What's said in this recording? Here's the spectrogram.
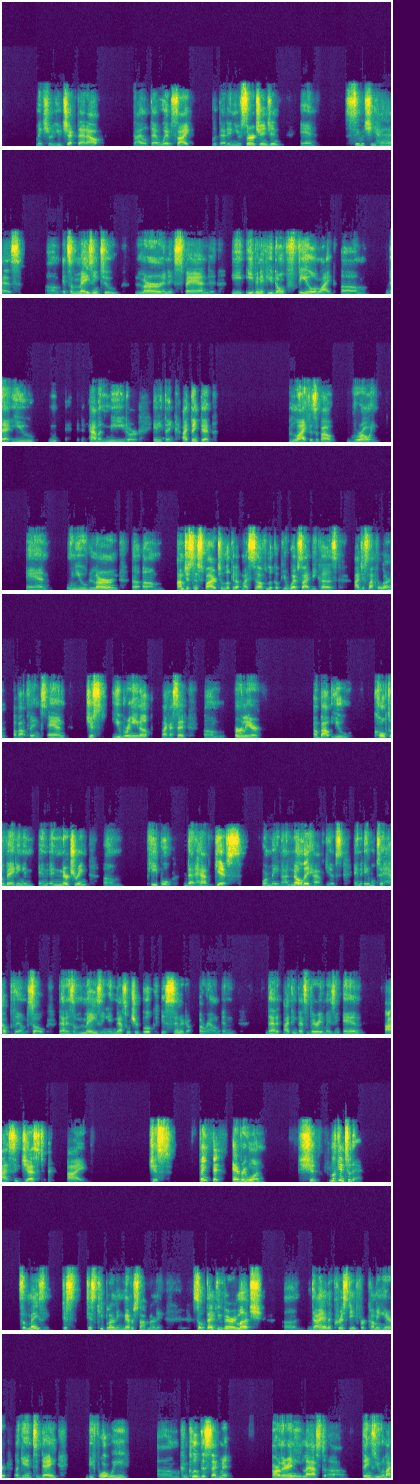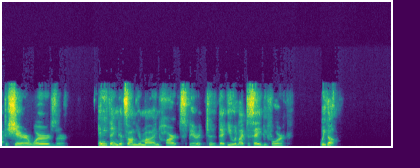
Make sure you check that out. Dial up that website, put that in your search engine, and see what she has. Um, it's amazing to learn and expand, even if you don't feel like um, that you have a need or anything. I think that life is about growing. And when you learn, uh, um, I'm just inspired to look it up myself, look up your website because I just like to learn about things. And just you bringing up, like I said um, earlier, about you cultivating and, and, and nurturing um, people that have gifts or may not know they have gifts and able to help them. So that is amazing. And that's what your book is centered around. And that I think that's very amazing. And I suggest I just think that everyone should look into that. It's amazing. Just just keep learning, never stop learning. So thank you very much, uh, Diana Christy, for coming here again today. Before we um, conclude this segment, are there any last uh, things you would like to share, words or anything that's on your mind, heart, spirit to, that you would like to say before we go?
